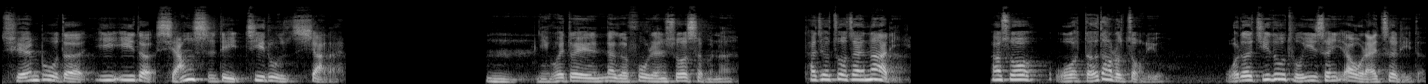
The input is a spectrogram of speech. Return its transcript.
全部的一一的详实地记录下来。嗯，你会对那个妇人说什么呢？她就坐在那里，她说：“我得到了肿瘤，我的基督徒医生要我来这里的。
